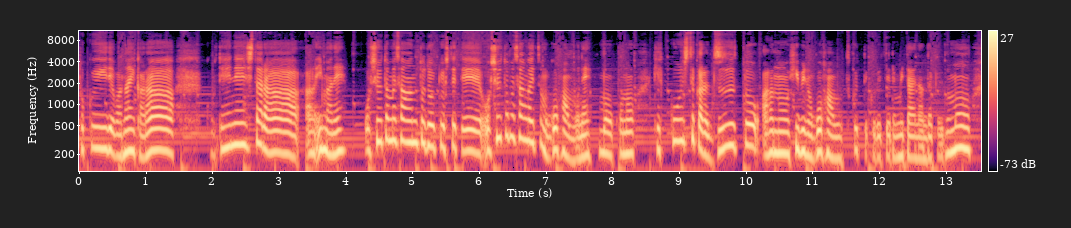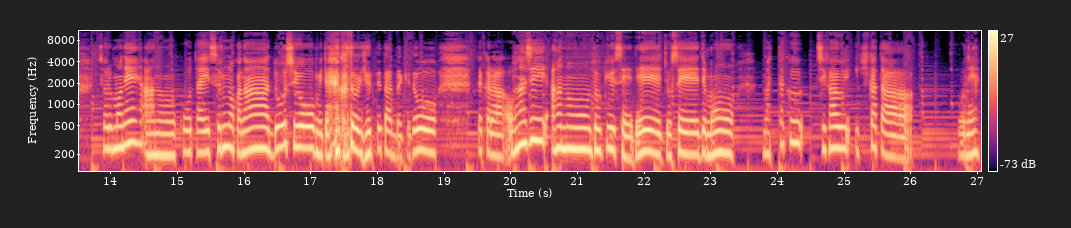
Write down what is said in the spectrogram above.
得意ではないからこう定年したらあ今ねお姑さんと同居しててお姑さんがいつもご飯をねもうこの結婚してからずっとあの日々のご飯を作ってくれてるみたいなんだけれどもそれもねあの交代するのかなどうしようみたいなことを言ってたんだけどだから同じあの同級生で女性でも全く違う生き方をね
